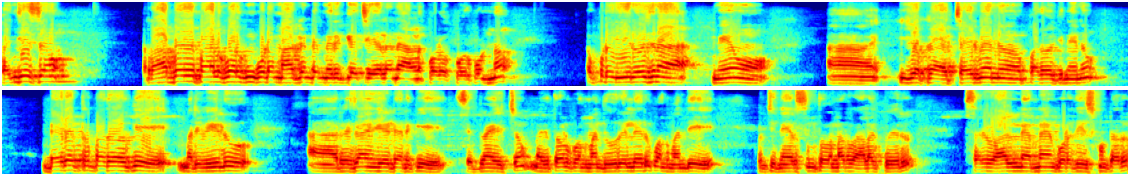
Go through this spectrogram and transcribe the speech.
పనిచేసాం రాబోయే పాలకవర్గం కూడా మాకంటే మెరుగ్గా చేయాలని వాళ్ళని కూడా కోరుకుంటున్నాం. అప్పుడు ఈ రోజున మేము ఈ యొక్క చైర్మన్ పదవికి నేను డైరెక్టర్ పదవికి మరి వీళ్ళు రిజైన్ చేయడానికి సిద్ధమై వచ్చాం. మిగతా వాళ్ళు కొంతమంది ఊరు వెళ్ళారు కొంతమంది కొంచెం నీరసంతో ఉన్నారు రాలేకపోయారు. సరే వాళ్ళ నిర్ణయం కూడా తీసుకుంటారు.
